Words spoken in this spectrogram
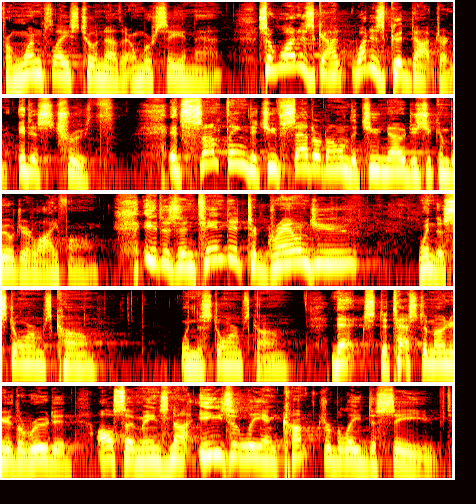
From one place to another, and we're seeing that. So, what is God? What is good doctrine? It is truth. It's something that you've settled on that you know that you can build your life on. It is intended to ground you when the storms come. When the storms come. Next, the testimony of the rooted also means not easily and comfortably deceived.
